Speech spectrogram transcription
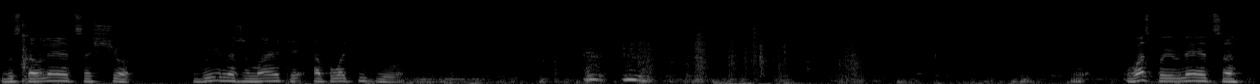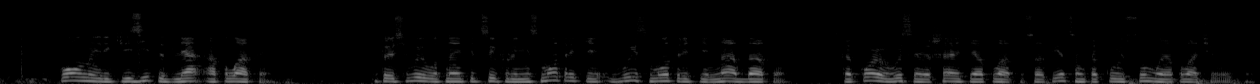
выставляется счет. Вы нажимаете оплатить его. У вас появляются полные реквизиты для оплаты. То есть вы вот на эти цифры не смотрите, вы смотрите на дату, с какой вы совершаете оплату. Соответственно, такую сумму и оплачиваете.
